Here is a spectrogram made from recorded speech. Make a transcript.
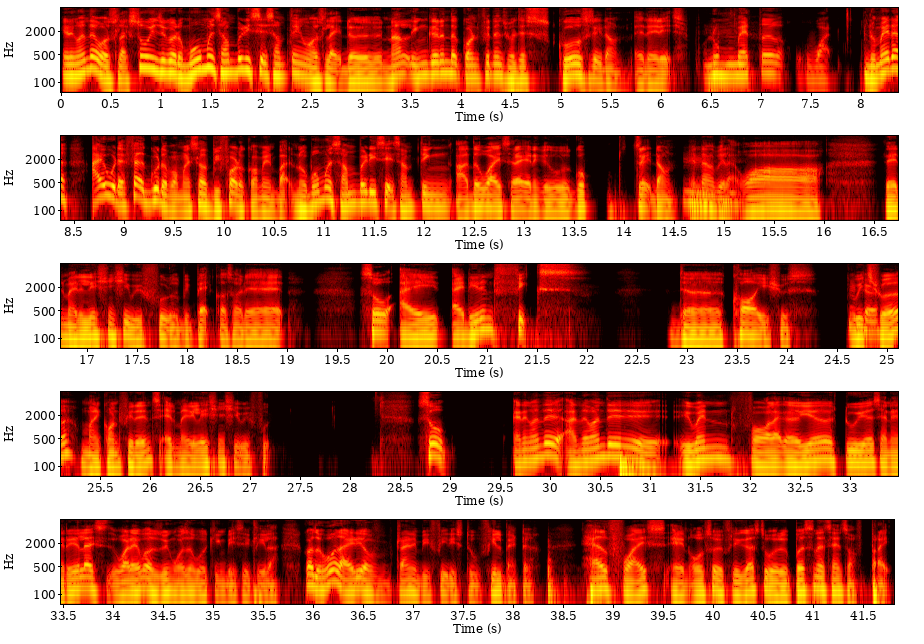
And when I was like so insecure, the moment somebody said something, was like the null the confidence will just go straight down at that age. No matter what. No matter, I would have felt good about myself before the comment, but no moment somebody said something otherwise, right, and it will go straight down. And then I'll be like, mm. wow. Then my relationship with food will be bad because of that. So I I didn't fix the core issues, which were my confidence and my relationship with food. So எனக்கு வந்து அந்த வந்து it went for like a year, two years, and I realized whatever I was doing wasn't working basically lah. Because the whole idea of trying to be fit is to feel better, health wise, and also with regards to a personal sense of pride.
